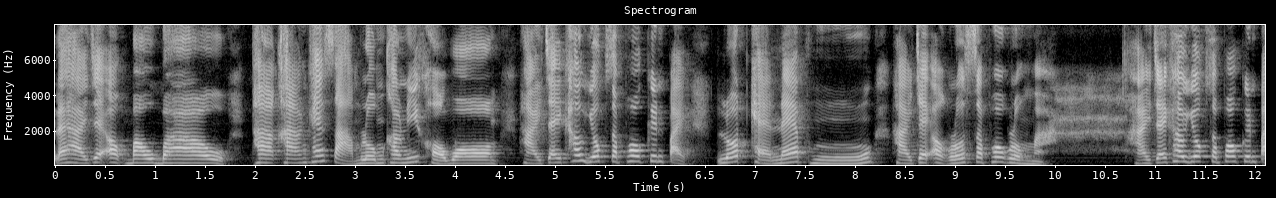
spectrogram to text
และหายใจออกเบาๆ พาค้างแค่สามลม คราวนี้ขอวอร์ม หายใจเข้ายกสะโพกขึ้นไป ลดแขนแนบหู หายใจออกลดสะโพกลงมา หายใจเข้ายกสะโพกขึ้นไป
